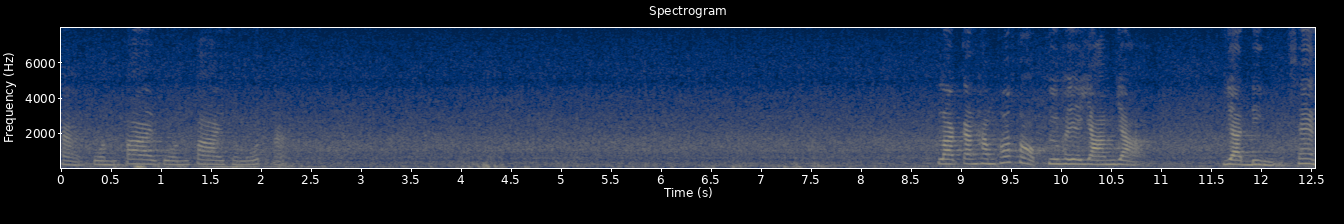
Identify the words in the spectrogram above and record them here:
อะฝนป้ายฝนป้ายสมมติอะ หลักการทำข้อสอบคือพยายามอย่าอย่าดิ่ง เช่น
